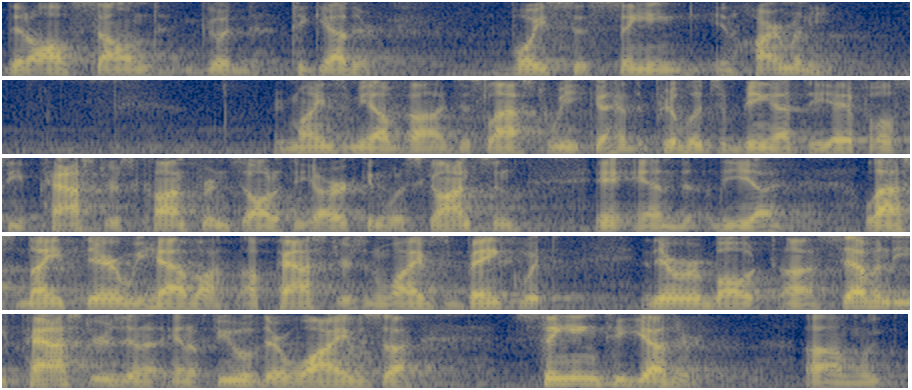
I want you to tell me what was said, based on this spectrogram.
that all sound good together, voices singing in harmony. Reminds me of uh, just last week, I had the privilege of being at the AFLC Pastors Conference out at the Ark in Wisconsin. And the uh, last night there, we have a, a, pastors and wives banquet. And there were about uh, 70 pastors and a, and a, few of their wives uh, singing together. Um,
